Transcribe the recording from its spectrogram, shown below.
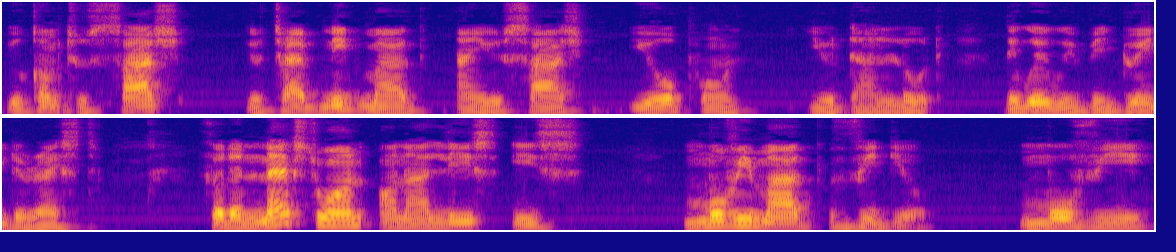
you come to search, you type Nigmag and you search, you open, you download. The way we've been doing the rest. So the next one on our list is Movie Mag Video. Movie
